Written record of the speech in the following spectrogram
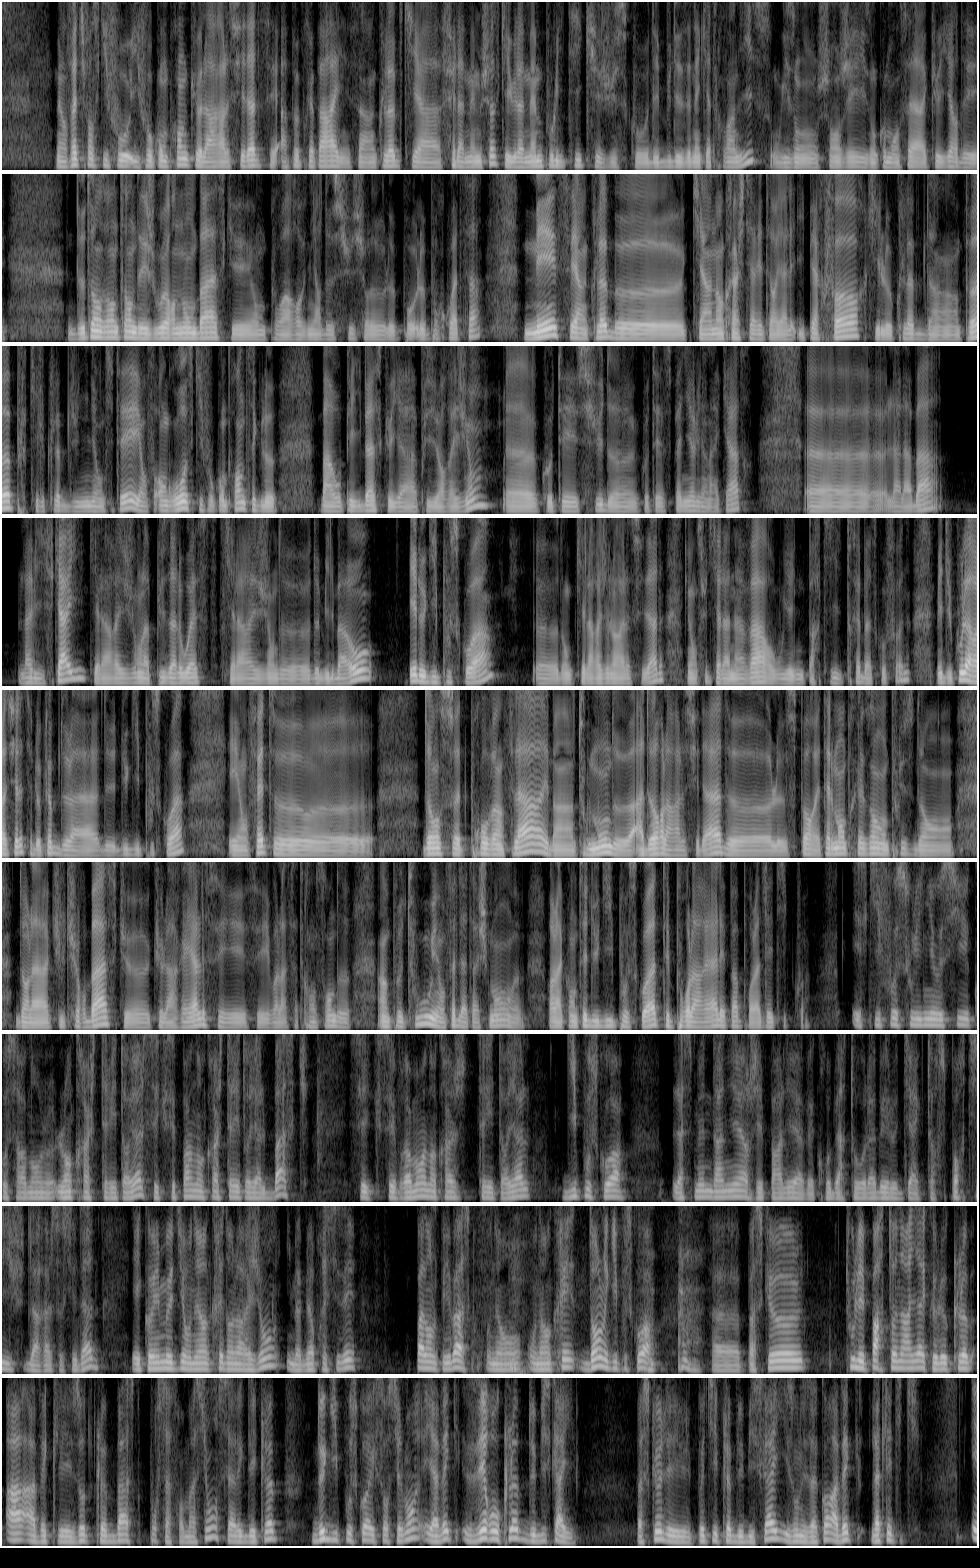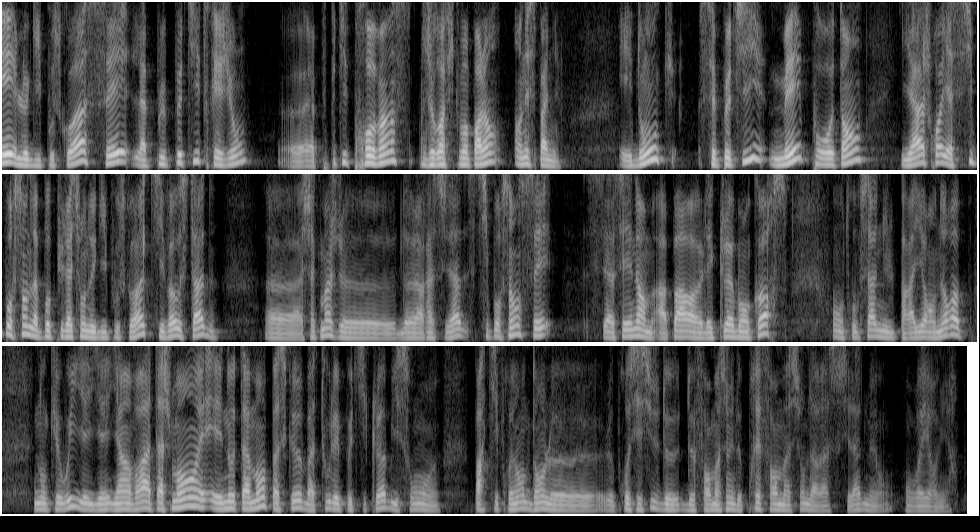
Mais en fait, je pense qu'il faut, il faut comprendre que la Real Sociedad, c'est à peu près pareil. C'est un club qui a fait la même chose, qui a eu la même politique jusqu'au début des années 90, où ils ont changé, ils ont commencé à accueillir des, de temps en temps des joueurs non basques, et on pourra revenir dessus sur le, le pour- le pourquoi de ça. Mais c'est un club euh, qui a un ancrage territorial hyper fort, qui est le club d'un peuple, qui est le club d'une identité. Et en, gros, ce qu'il faut comprendre, c'est que le, bah, au Pays Basque, il y a plusieurs régions. Euh, côté sud, euh, côté espagnol, il y en a quatre. Euh, là, là-bas, la Biscaye, qui est la région la plus à l'ouest, qui est la région de Bilbao, et le Guipuscoa, euh, donc qui est la région de la Real. Et ensuite, il y a la Navarre, où il y a une partie très bascophone. Mais du coup, la Real c'est le club de du Guipuscoa. Et en fait, euh, dans cette province-là, eh ben, tout le monde euh, adore la Real Sociedad. Euh, le sport est tellement présent en plus dans, dans la culture basque que la Real, c'est, voilà, ça transcende un peu tout. Et en fait, l'attachement, voilà, quand tu es du Guipuscoa, tu es pour la Real et pas pour l'athlétique. Et ce qu'il faut souligner aussi concernant l'ancrage territorial, c'est que c'est pas un ancrage territorial basque, c'est que c'est vraiment un ancrage territorial guipuscois. La semaine dernière, j'ai parlé avec Roberto Olabé, le directeur sportif de la Real Sociedad, et quand il me dit on est ancré dans la région, il m'a bien précisé pas dans le Pays Basque, on est, en- on est ancré dans le guipuscois, Euh, parce que tous les partenariats que le club a avec les autres clubs basques pour sa formation, c'est avec des clubs de guipuscois essentiellement et avec zéro club de Biscaye. Parce que les petits clubs de Biscaye, ils ont des accords avec l'Athletic. Et le Guipuscoa, c'est la plus petite région, euh, la plus petite province, géographiquement parlant, en Espagne. Et donc, c'est petit, mais pour autant, il y a, je crois, il y a 6% de la population de Guipuscoa qui va au stade euh, à chaque match de, la Real Sociedad. 6%, c'est, c'est assez énorme. À part euh, les clubs en Corse, on trouve ça nulle part ailleurs en Europe. Donc euh, oui, il y, a- un vrai attachement, et, notamment parce que bah, tous les petits clubs, ils sont partie prenante dans le, processus de, formation et de préformation de la Real Sociedad, mais on va y revenir.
